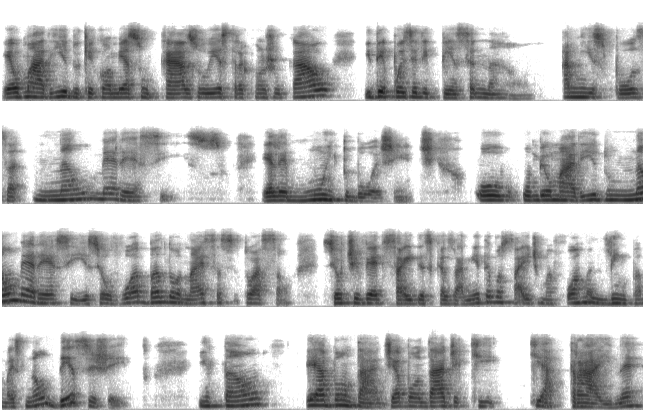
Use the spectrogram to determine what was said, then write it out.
É o marido que começa um caso extraconjugal e depois ele pensa: não, a minha esposa não merece isso. Ela é muito boa gente. Ou o meu marido não merece isso, eu vou abandonar essa situação. Se eu tiver de sair desse casamento, eu vou sair de uma forma limpa, mas não desse jeito. Então, é a bondade, é a bondade que, que atrai, né?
